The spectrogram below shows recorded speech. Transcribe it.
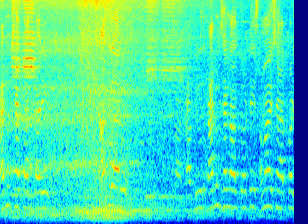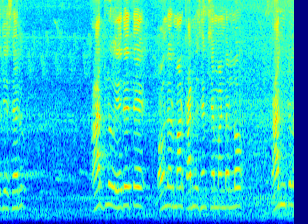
కార్మిక శాఖ అధికారి రాజు గారు వివిధ కార్మిక సంఘాలతోటి సమావేశం ఏర్పాటు చేశారు. కార్డులు ఏదైతే భవన నిర్మాణ కార్మిక సంక్షేమ మండలిలో కార్మికుల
